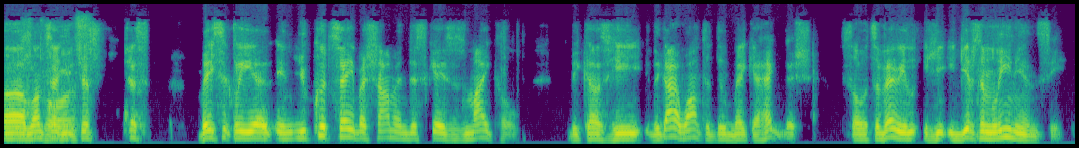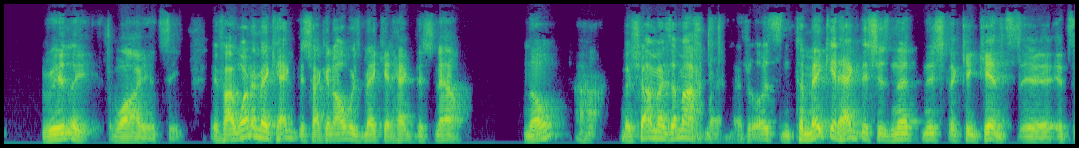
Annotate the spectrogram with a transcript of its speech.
Uh, one second, just just basically, uh, in, you could say Basham in this case is Michael, because he the guy wanted to make a hegdish, so it's a very he, he gives him leniency. Really? Why? It's if I want to make hegdish, I can always make it hegdish now. No. Uh-huh. Basham is a machmer. Listen, to make it hegdish is not nicht the kinkins. Uh, it's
